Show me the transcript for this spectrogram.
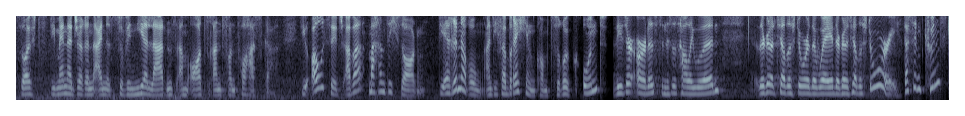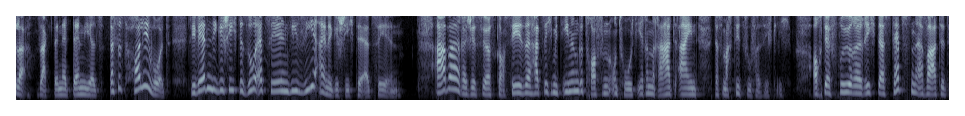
seufzt die Managerin eines Souvenirladens am Ortsrand von Pohaska. Die Osage aber machen sich Sorgen. Die Erinnerung an die Verbrechen kommt zurück und These are artists and this is Hollywood. They're going to tell the story the way they're going to tell the story. das sind Künstler, sagte Ned Daniels. Das ist Hollywood. Sie werden die Geschichte so erzählen, wie Sie eine Geschichte erzählen. Aber Regisseur Scorsese hat sich mit ihnen getroffen und holt ihren Rat ein. Das macht sie zuversichtlich. Auch der frühere Richter Stepson erwartet,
